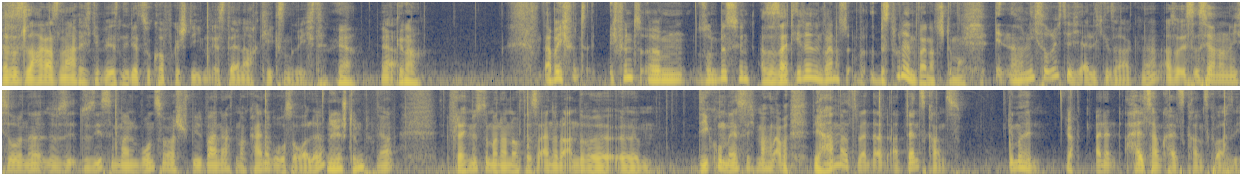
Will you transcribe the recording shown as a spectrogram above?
das ist Laras Nachricht gewesen, die dir zu Kopf gestiegen ist, der nach Keksen riecht. Ja, Ja. genau. Aber ich finde, ich finde ähm, so ein bisschen, also seid ihr denn in Weihnachts, bist du denn in Weihnachtsstimmung? Äh, Noch nicht so richtig, ehrlich gesagt. Ne? Also es ist ja noch nicht so, ne? du, du siehst, in meinem Wohnzimmer spielt Weihnachten noch keine große Rolle. Nee, stimmt. Ja? Vielleicht müsste man dann noch das ein oder andere ähm, dekomäßig machen, aber wir haben als Ad- Adventskranz. Immerhin. Ja. Einen Heilsamkeitskranz quasi.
